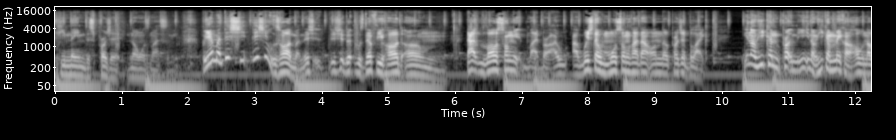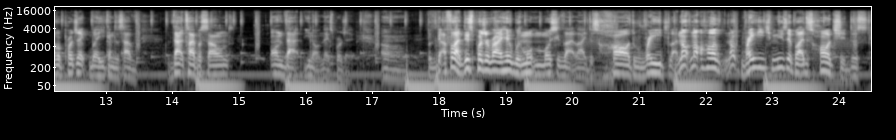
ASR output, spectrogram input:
he named this project "No One's Nice to Me." But yeah, man, this shit this shit was hard, man. This shit, this shit was definitely hard. Um, that last song, like, bro, I I wish there were more songs like that on the project, but like, you know, he can pro- you know he can make a whole nother project where he can just have that type of sound on that you know next project. Um, but I feel like this project right here was mo- mostly like like this hard rage, like not not hard, not rage music, but like this hard shit, just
